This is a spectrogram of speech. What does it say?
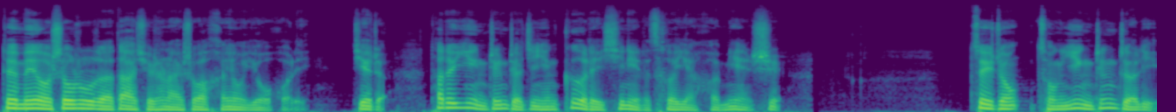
对没有收入的大学生来说很有诱惑力。接着，他对应征者进行各类心理的测验和面试，最终从应征者里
